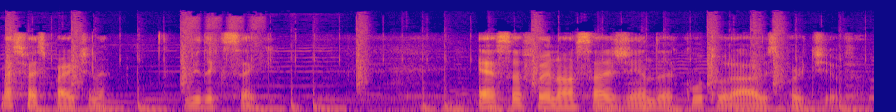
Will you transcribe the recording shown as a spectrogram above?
Mas faz parte, né? Vida que segue. Essa foi nossa agenda cultural e esportiva.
